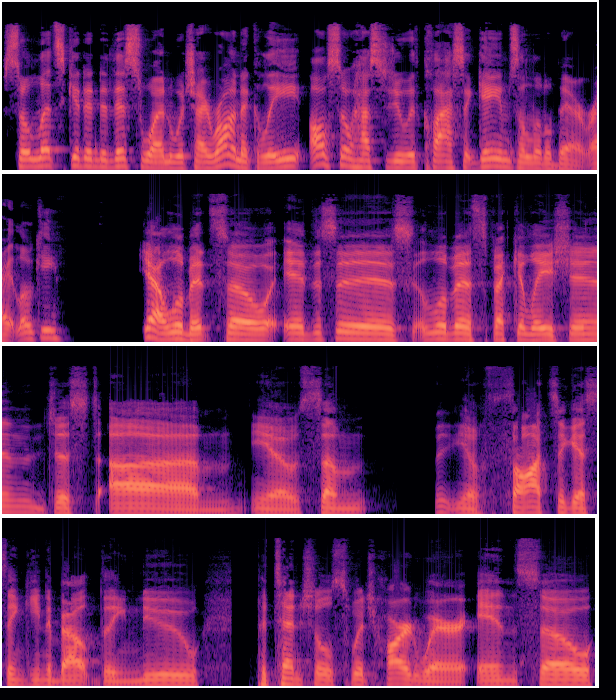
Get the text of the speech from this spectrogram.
So let's get into this one, which ironically also has to do with classic games a little bit, right, Loki? Yeah, a little bit. So it, this is a little bit of speculation, just um, you know, some you know thoughts. I guess thinking about the new potential Switch hardware, and so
